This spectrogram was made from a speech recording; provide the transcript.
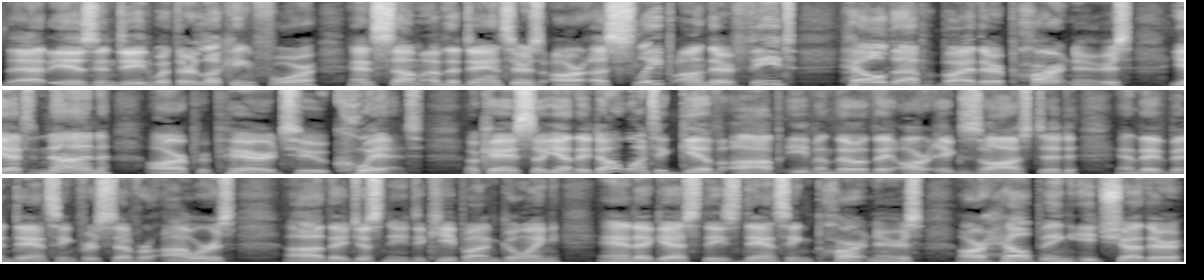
That is indeed what they're looking for, and some of the dancers are asleep on their feet, held up by their partners, yet none are prepared to quit. Okay, so yeah, they don't want to give up, even though they are exhausted and they've been dancing for several hours. Uh, they just need to keep on going, and I guess these dancing partners are helping each other,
